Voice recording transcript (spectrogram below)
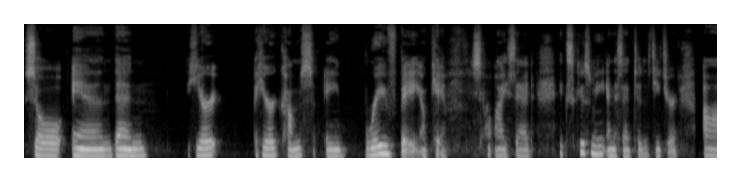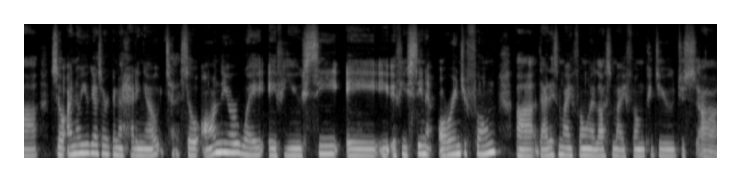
so and then here here comes a brave bay okay so I said, Excuse me. And I said to the teacher, uh, So I know you guys are going to heading out. So on your way, if you see a, if you seen an orange phone, uh, that is my phone. I lost my phone. Could you just, uh,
